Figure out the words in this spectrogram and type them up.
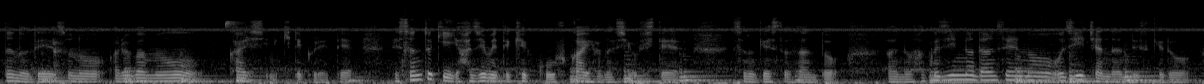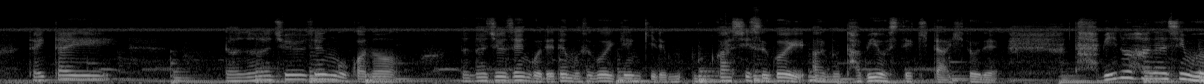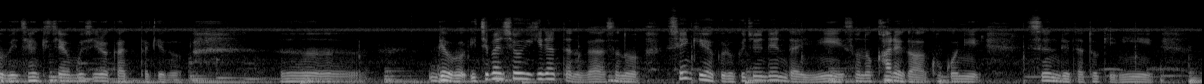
なのでそのアルバムを返しに来てくれてでその時初めて結構深い話をしてそのゲストさんとあの白人の男性のおじいちゃんなんですけど大体70前後かな。70前後ででもすごい元気で昔すごいあの旅をしてきた人で。旅の話もめちゃくちゃ面白かったけど。うん。でも一番衝撃だったのがその1960年代にその彼がここに住んでた時に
